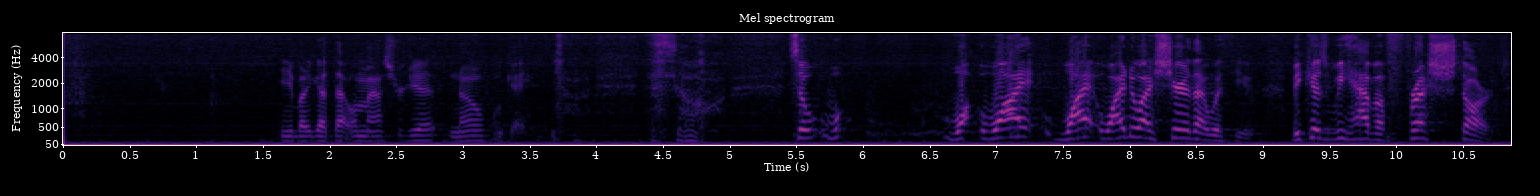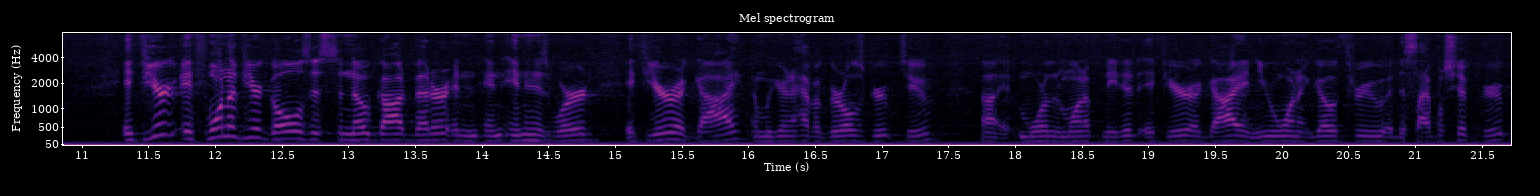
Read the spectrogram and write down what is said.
Anybody got that one mastered yet? No. Okay. so, so wh- why why why do I share that with you? Because we have a fresh start. If you're if one of your goals is to know God better and in, in, in, His Word, if you're a guy, and we're going to have a girls group too, uh, more than one if needed. If you're a guy and you want to go through a discipleship group,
